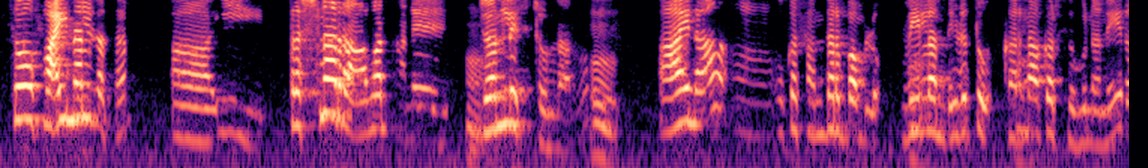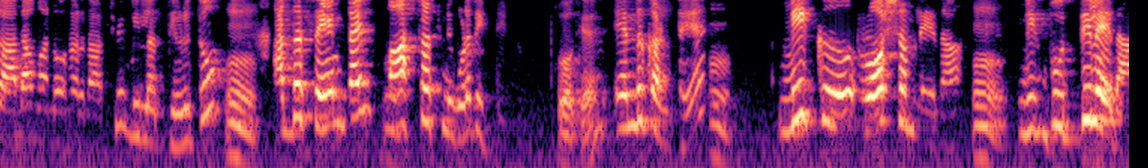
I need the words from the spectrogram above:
సో ఫైనల్గా సార్ ఈ ప్రశ్న రావణ్ అనే. జర్నలిస్ట్ ఉన్నారు. ఆయన ఒక సందర్భంలో వీళ్ళని తిడుతూ కరుణాకర్ సుగుణని రాధా మనోహర్ దాస్ని వీళ్ళని తిడుతూ అట్ ద సేమ్ టైం మాస్టర్స్ని కూడా తిట్టిండు. ఓకే. ఎందుకంటే. మీకు రోషం లేదా? మీకు బుద్ధి లేదా?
